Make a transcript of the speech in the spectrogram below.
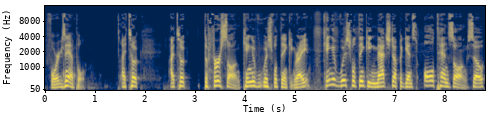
for example I took I took the first song, King of Wishful Thinking, right? King of Wishful Thinking matched up against all 10 songs. So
